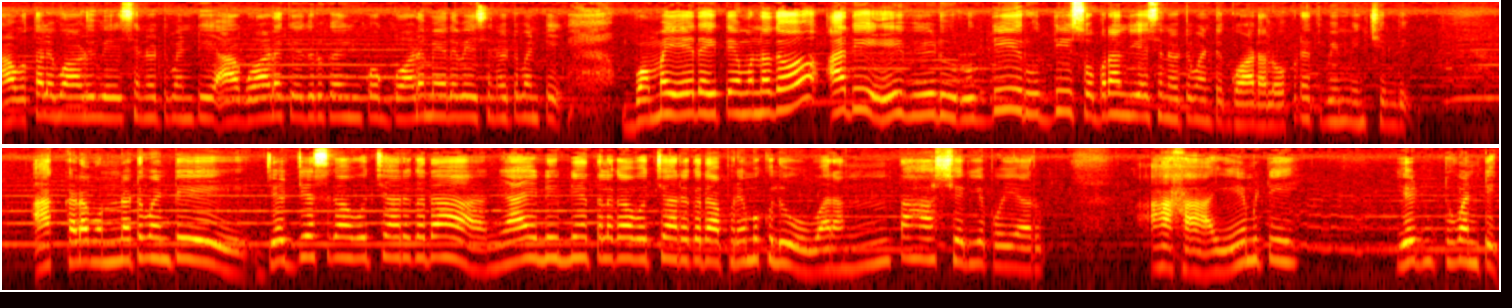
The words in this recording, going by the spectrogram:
అవతలి వాడు వేసినటువంటి ఆ గోడకు ఎదురుగా ఇంకొక గోడ మీద వేసినటువంటి బొమ్మ ఏదైతే ఉన్నదో అది వీడు రుద్ది రుద్ది శుభ్రం చేసినటువంటి గోడలో ప్రతిబింబించింది. అక్కడ ఉన్నటువంటి జడ్జెస్గా వచ్చారు కదా న్యాయ నిర్ణేతలుగా వచ్చారు కదా ప్రముఖులు వారంతా ఆశ్చర్యపోయారు. ఆహా ఏమిటి? ఎటువంటి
